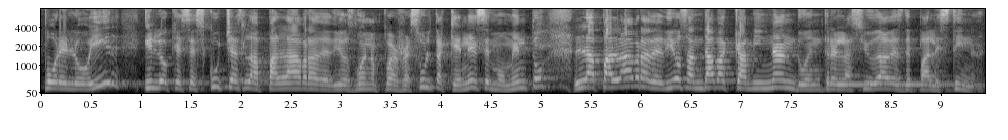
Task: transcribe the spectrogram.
por el oír y lo que se escucha es la palabra de Dios. Bueno, pues resulta que en ese momento la palabra de Dios andaba caminando entre las ciudades de Palestina.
